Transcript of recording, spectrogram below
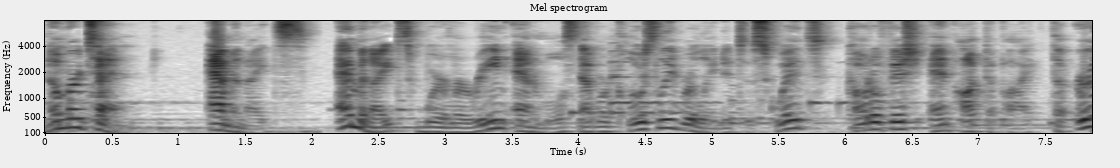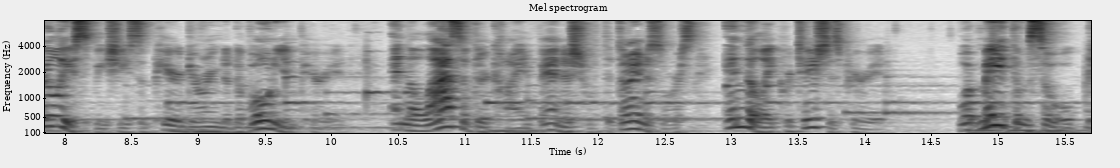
Number 10 Ammonites. Ammonites were marine animals that were closely related to squids, cuttlefish, and octopi. The earliest species appeared during the Devonian period, and the last of their kind vanished with the dinosaurs in the late Cretaceous period. What made them so OP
